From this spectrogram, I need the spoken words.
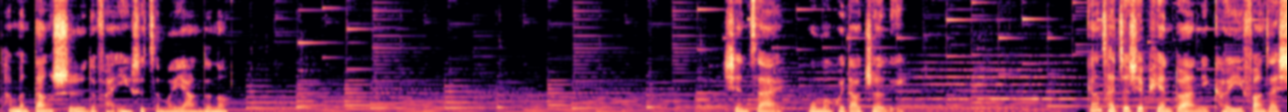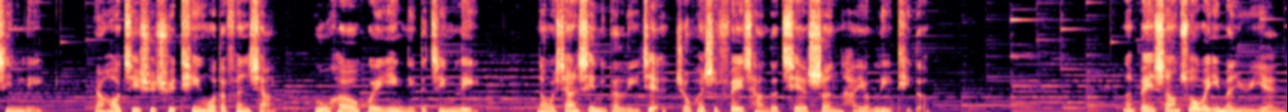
他们当时的反应是怎么样的呢？现在我们回到这里，刚才这些片段你可以放在心里，然后继续去听我的分享，如何回应你的经历。那我相信你的理解就会是非常的切身还有立体的。那悲伤作为一门语言，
